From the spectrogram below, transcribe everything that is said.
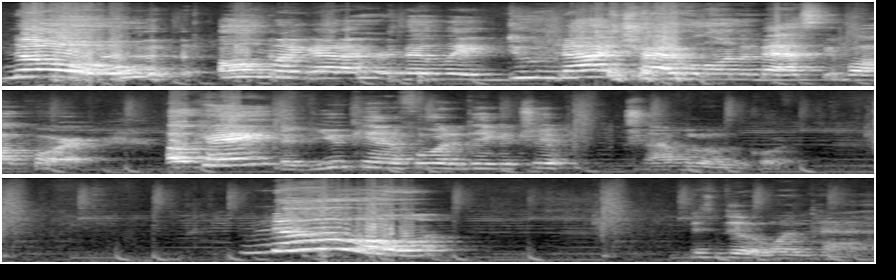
no. Oh my god, I heard that late. Do not travel on the basketball court. Okay? If you can't afford to take a trip, travel on the court. No. Just do it one time.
